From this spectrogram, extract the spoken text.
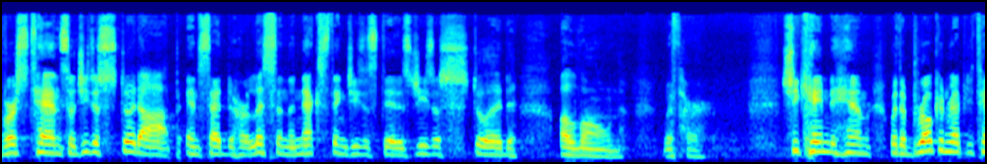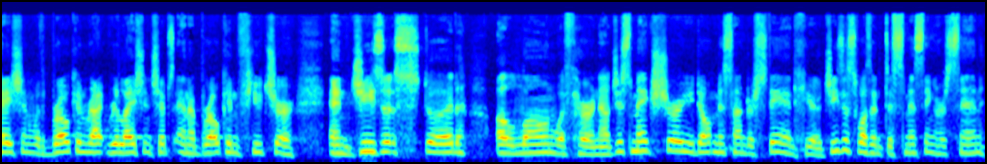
Verse 10 So Jesus stood up and said to her, Listen, the next thing Jesus did is Jesus stood alone with her. She came to him with a broken reputation, with broken re- relationships, and a broken future. And Jesus stood alone with her. Now, just make sure you don't misunderstand here. Jesus wasn't dismissing her sin,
